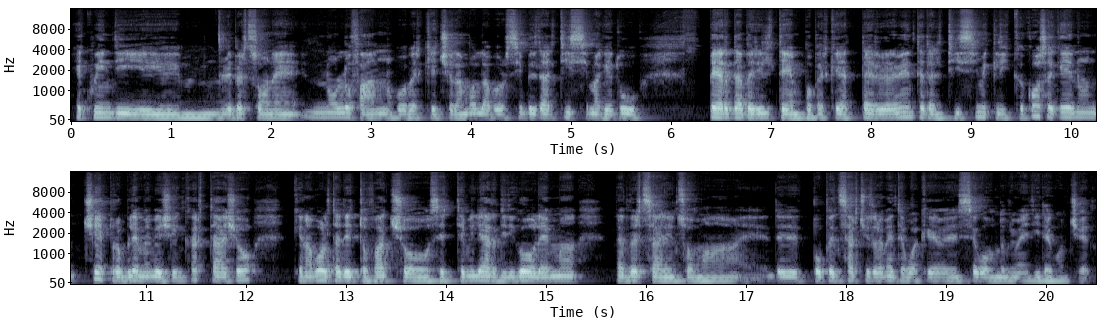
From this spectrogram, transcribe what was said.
e quindi mh, le persone non lo fanno proprio perché c'è la, la possibilità altissima che tu perda per il tempo perché è veramente ad altissimi click, cosa che non c'è problema invece in cartaceo che una volta detto faccio 7 miliardi di golem, l'avversario insomma eh, può pensarci solamente qualche secondo prima di dire concedo.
